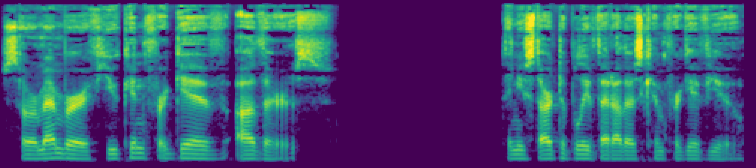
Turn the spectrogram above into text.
So remember, if you can forgive others, then you start to believe that others can forgive you.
